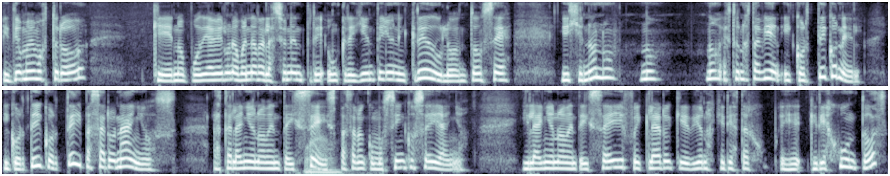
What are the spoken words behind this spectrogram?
y Dios me mostró que no podía haber una buena relación entre un creyente y un incrédulo. Entonces dije, no, no, no, no, esto no está bien. Y corté con él. Y corté y corté y pasaron años. Hasta el año 96. Pasaron como 5 o 6 años. Y el año 96 fue claro que Dios nos quería estar eh, quería juntos.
